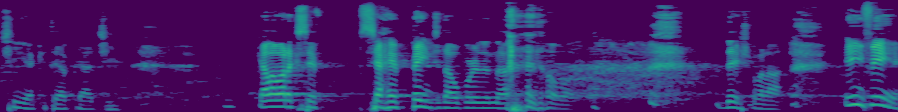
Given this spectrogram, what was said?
Tinha que ter a piadinha. Aquela hora que você se arrepende da oportunidade. Não, deixa eu lá. Enfim,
